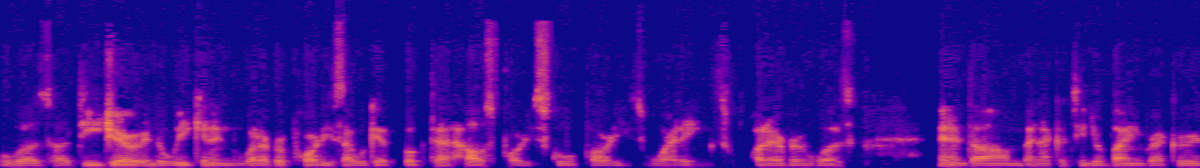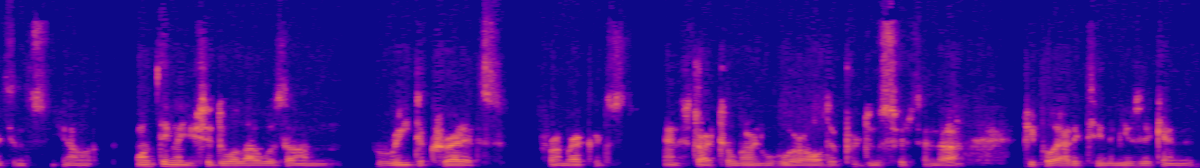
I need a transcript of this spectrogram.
was a DJ in the weekend and whatever parties I would get booked at, house parties, school parties, weddings, whatever it was, and um and I continued buying records and you know one thing I used to do a lot was um read the credits from records and start to learn who are all the producers and the people editing the music and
